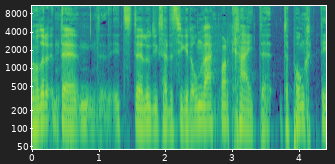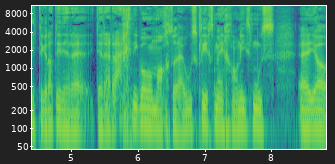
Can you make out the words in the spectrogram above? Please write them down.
Oder? Der, jetzt, der Ludwig sagt, es seien Unwägbarkeiten. Der Punkt dort, gerade in dieser, in dieser Rechnung, die man macht, wo der Ausgleichsmechanismus, äh, ja,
